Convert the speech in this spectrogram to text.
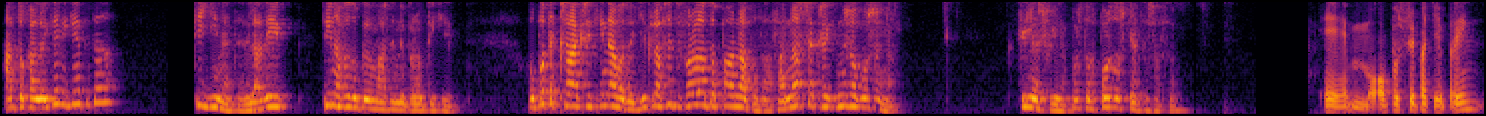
Από το καλοκαίρι και έπειτα τι γίνεται, δηλαδή τι είναι αυτό το οποίο μας δίνει η προοπτική; Οπότε ξαναξεκινάμε τον κύκλο, αυτή τη φορά να το πάω ανάποδα. Θανάση, θα ξεκινήσω από σένα. Τι λες φίλε, πώς το, πώς το σκέφτεσαι αυτό; Ε, όπως σου είπα και πριν,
